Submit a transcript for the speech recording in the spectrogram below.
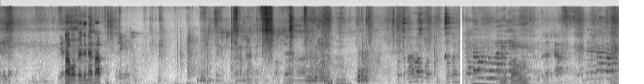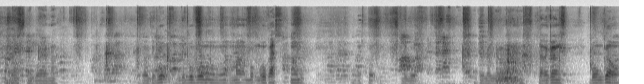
Ganun ba po? Babo, pwede na bab. Ano po? Arrange na po yan. no? Ito, dibu. Dibu po ma, bu, bukas. no? Bukas po. Dibu. Ito lang yung talagang bongga oh.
